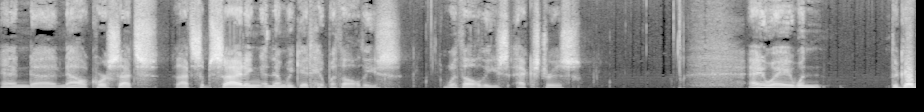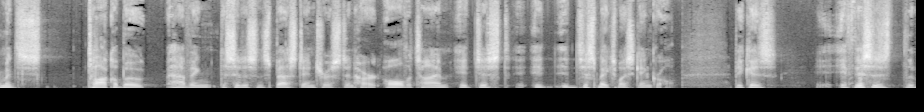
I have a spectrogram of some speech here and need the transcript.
and uh, now of course that's that's subsiding, and then we get hit with all these with all these extras Anyway, when the governments talk about having the citizens' best interest in heart all the time, it just it, it just makes my skin crawl. Because if this is the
